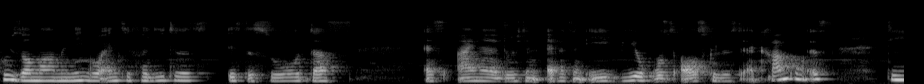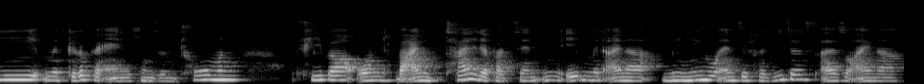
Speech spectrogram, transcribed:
Frühsommer-Meningoenzephalitis, ist es so, dass es eine durch den FSME-Virus ausgelöste Erkrankung ist, die mit grippeähnlichen Symptomen, Fieber und bei einem Teil der Patienten eben mit einer Meningoenzephalitis, also einer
